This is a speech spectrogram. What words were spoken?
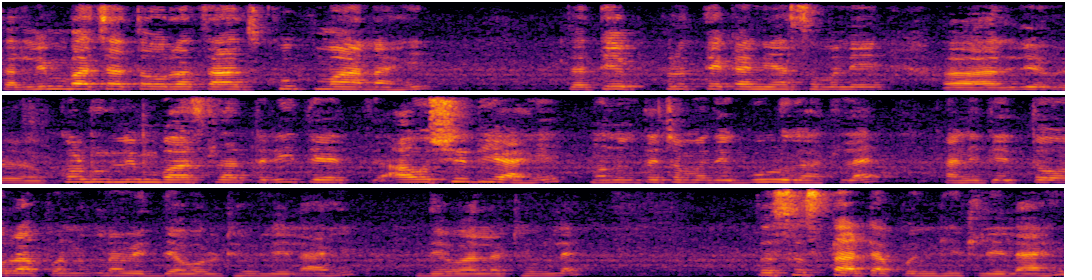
तर लिंबाच्या तोराचा आज खूप मान आहे. तर ते प्रत्येकाने असं म्हणे कडू लि- असला तरी ते औषधी आहे. म्हणून त्याच्यामध्ये गूळ आहे आणि ते तोर आपण नैवेद्यावर ठेवलेला आहे देवाला ठेवलाय. तसंच ताट आपण घेतलेलं आहे.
